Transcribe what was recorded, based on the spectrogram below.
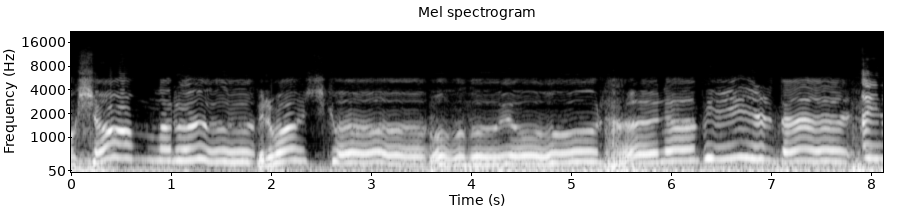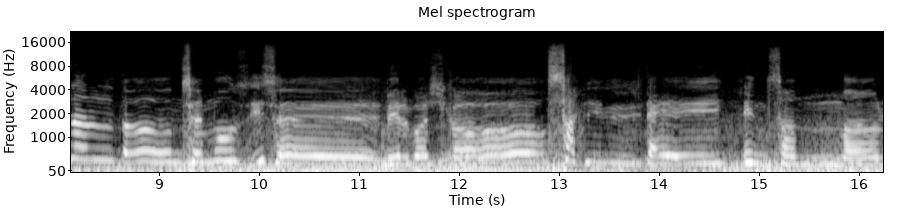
akşamları bir başka oluyor. Hele bir de Temmuz ise bir başka Sahilde insanlar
